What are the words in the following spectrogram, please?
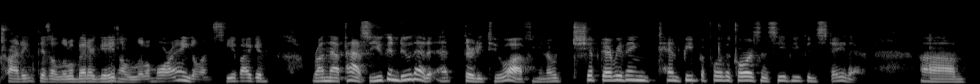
try to get a little better gauge and a little more angle and see if I could run that pass. So you can do that at 32 off. You know, shift everything 10 feet before the course and see if you can stay there. Um,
